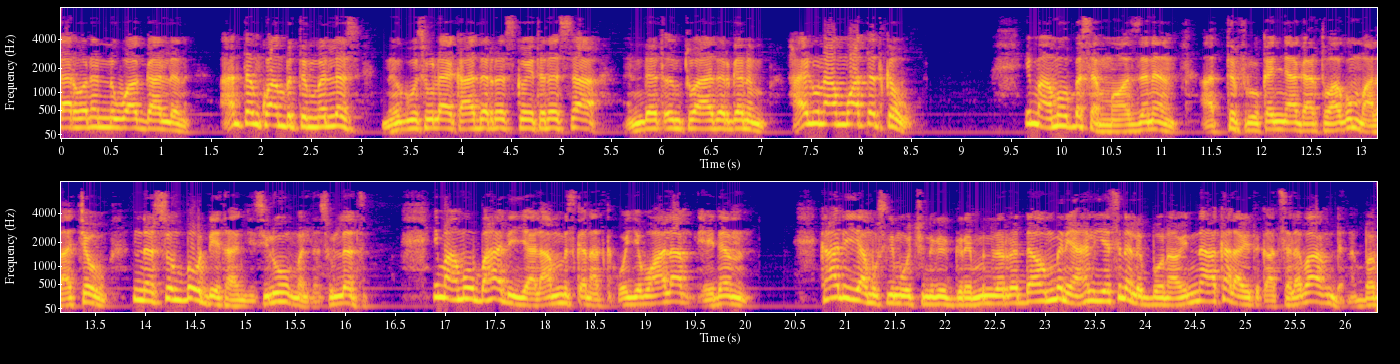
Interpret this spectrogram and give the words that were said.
ጋር ሆነን እንዋጋለን። አንተ እንኳን ብትመለስ ንጉሱ ላይ ካደረስከው የተነሳ እንደ ጥንቱ አያደርገንም። ኃይሉን አሟጠጥከው። ኢማሙ በሰማው አዘነ። አትፍሩ፣ ከኛ ጋር ተዋጉም አላቸው። እነርሱም በውዴታ እንጂ ሲሉ መለሱለት። ኢማሙ በሃዲያ ለአምስት ቀናት ከቆየ በኋላ ሄደ። ከሃዲያ ሙስሊሞቹ ንግግር የምንረዳው ምን ያህል የስነ ልቦናዊና አካላዊ ጥቃት ሰለባ እንደነበሩ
